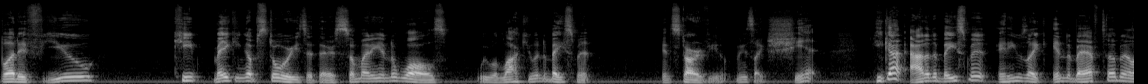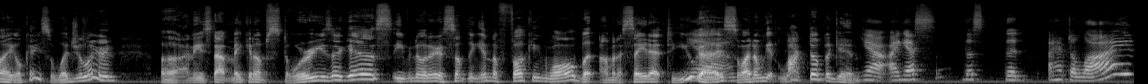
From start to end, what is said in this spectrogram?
but if you keep making up stories that there's somebody in the walls, we will lock you in the basement and starve you." And he's like, "Shit." He got out of the basement and he was like in the bathtub. And they're like, "Okay, so what'd you learn?" Uh, I need to stop making up stories, I guess, even though there's something in the fucking wall. But I'm gonna say that to you Yeah. guys so I don't get locked up again. Yeah, I guess this the I have to lie.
